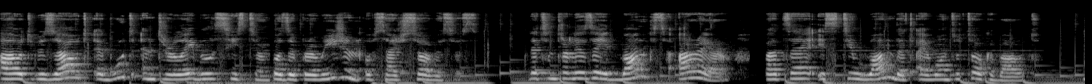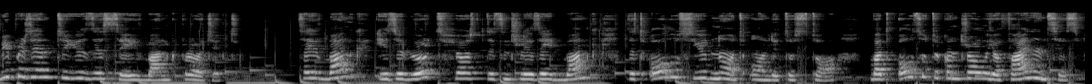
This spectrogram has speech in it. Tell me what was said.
out without a good and reliable system for the provision of such services. Decentralized banks are rare, but there is still one that I want to talk about. We present to you the Safe Bank project. SafeBank is the world's first decentralized bank that allows you not only to store, but also to control your finances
